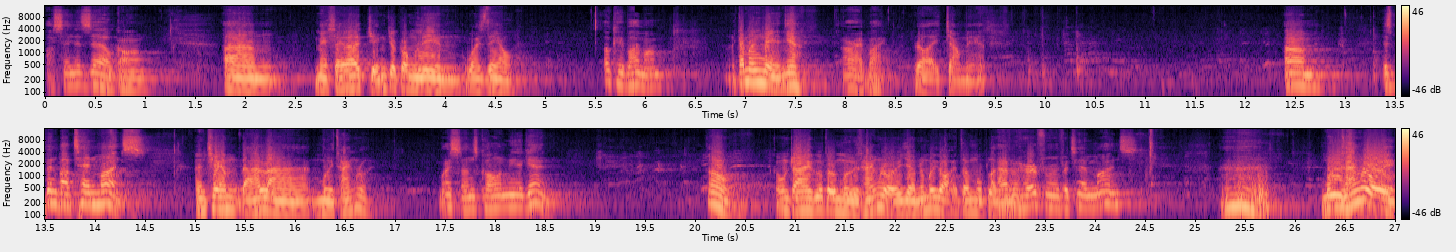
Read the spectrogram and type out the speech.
I'll send it Zelle, Gong. À, mẹ sẽ chuyển cho con liền qua Zelle. Okay, bye, mom. Cảm ơn mẹ nha. All right, bye. Rồi chào mẹ. Um, it's been about 10 months. Anh chị em đã là 10 tháng rồi. My son's calling me again. Ồ, con trai của tôi 10 tháng rồi giờ nó mới gọi tôi một I lần haven't nữa. heard from him for 10 months. 10 tháng rồi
